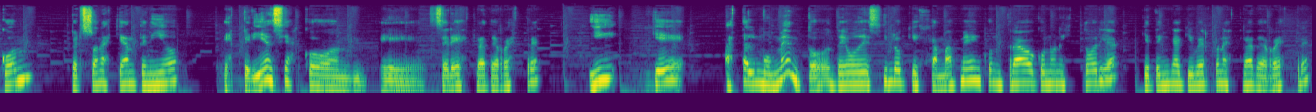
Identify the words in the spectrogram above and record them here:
con personas que han tenido experiencias con eh, seres extraterrestres y que hasta el momento, debo decirlo que jamás me he encontrado con una historia que tenga que ver con extraterrestres,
